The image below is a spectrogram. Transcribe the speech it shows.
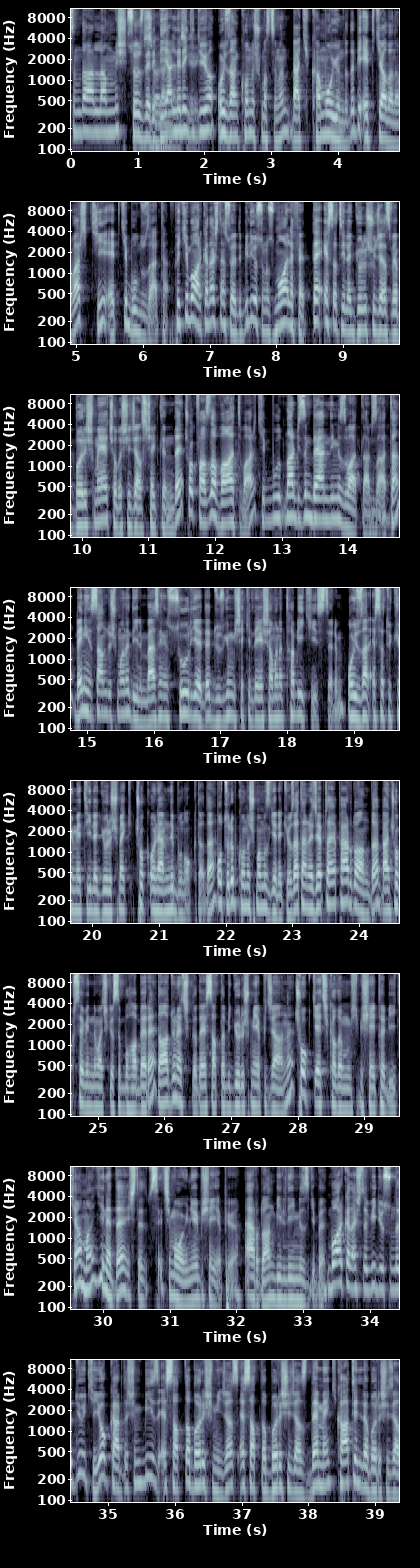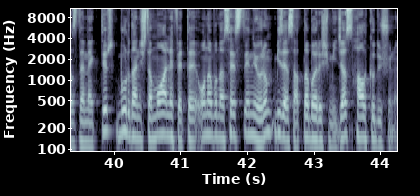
Aslında ağırlanmış. Sözleri bir yerlere gerekiyor. gidiyor. O yüzden konuşmasının belki kamuoyunda da bir etki alanı var ki etki buldu zaten. Peki bu arkadaş ne söyledi? Biliyorsunuz muhalefette Esad ile görüşeceğiz ve barışmaya çalışacağız şeklinde çok fazla vaat var ki bunlar bizim beğendiğimiz vaatler zaten. Ben insan düşmanı değilim. Ben senin Suriye'de düzgün bir şekilde yaşamanı tabii ki isterim. O yüzden Esad hükümetiyle görüşmek çok önemli bu noktada. Oturup konuşmamız gerekiyor. Zaten Recep Tayyip Erdoğan da ben çok sevindim açıkçası bu habere. Daha dün açıkladı Esad'la bir görüşme yapacağını. Çok geç kalınmış bir şey tabii ki ama yine de işte seçime oynuyor bir şey yapıyor. Erdoğan bildiğimiz gibi. Bu arkadaş da videosunda diyor ki yok kardeşim biz Esad'la barışmayacağız. Esad'la barışacağız demek katille barışacağız demektir. Buradan işte muhalefete ona buna sesleniyorum. Biz Esad'la barışmayacağız. Halkı düşünün.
